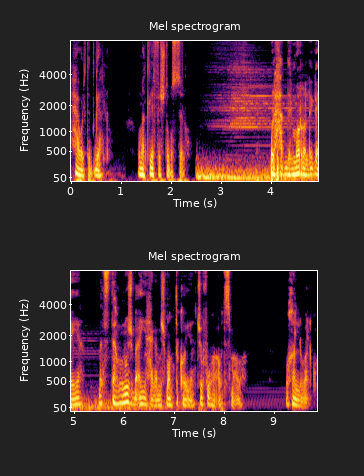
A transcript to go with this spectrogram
حاول تتجاهله وما تلفش تبص له. ولحد المرة اللي جاية ما تستهونوش بأي حاجة مش منطقية تشوفوها أو تسمعوها. وخلوا بالكم.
